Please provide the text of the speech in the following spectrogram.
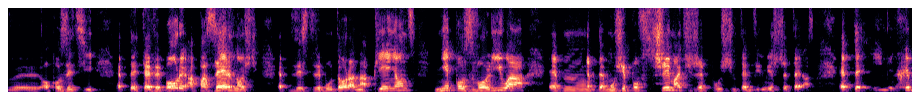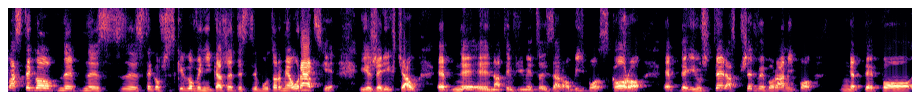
w opozycji te wybory, a pazerność dystrybutora na pieniądz nie pozwoliła mu się powstrzymać, że puścił ten film jeszcze teraz. I chyba z tego, z tego wszystkiego wynika, że dystrybutor dystrybutor miał rację, jeżeli chciał e, e, na tym filmie coś zarobić, bo skoro e, już teraz przed wyborami po, po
